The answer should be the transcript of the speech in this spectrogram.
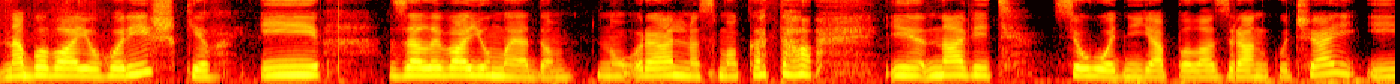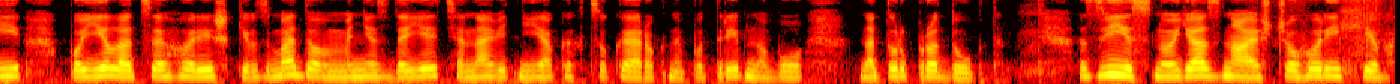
Набиваю горішків і заливаю медом. Ну, реально смакота. І навіть сьогодні я пила зранку чай і поїла цих горішків з медом. Мені здається, навіть ніяких цукерок не потрібно, бо натурпродукт. Звісно, я знаю, що горіхів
